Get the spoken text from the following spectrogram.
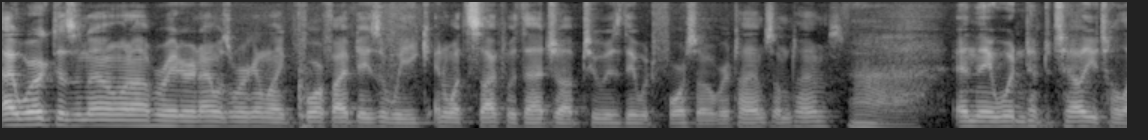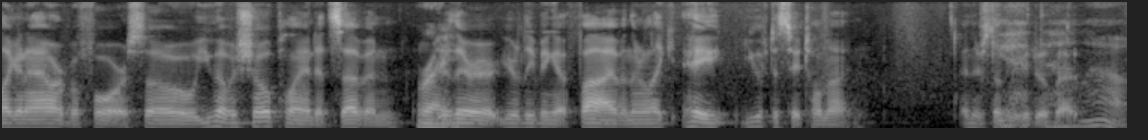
I worked as an L1 operator and I was working like four or five days a week. And what sucked with that job too is they would force overtime sometimes. Ah. And they wouldn't have to tell you till like an hour before. So you have a show planned at seven. Right. You're there. You're leaving at five, and they're like, "Hey, you have to stay till nine. And there's nothing you can do about it. Wow.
